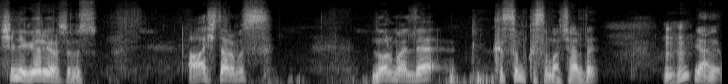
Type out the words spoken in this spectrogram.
Şimdi görüyorsunuz ağaçlarımız normalde kısım kısım açardı. Hı hı. Yani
